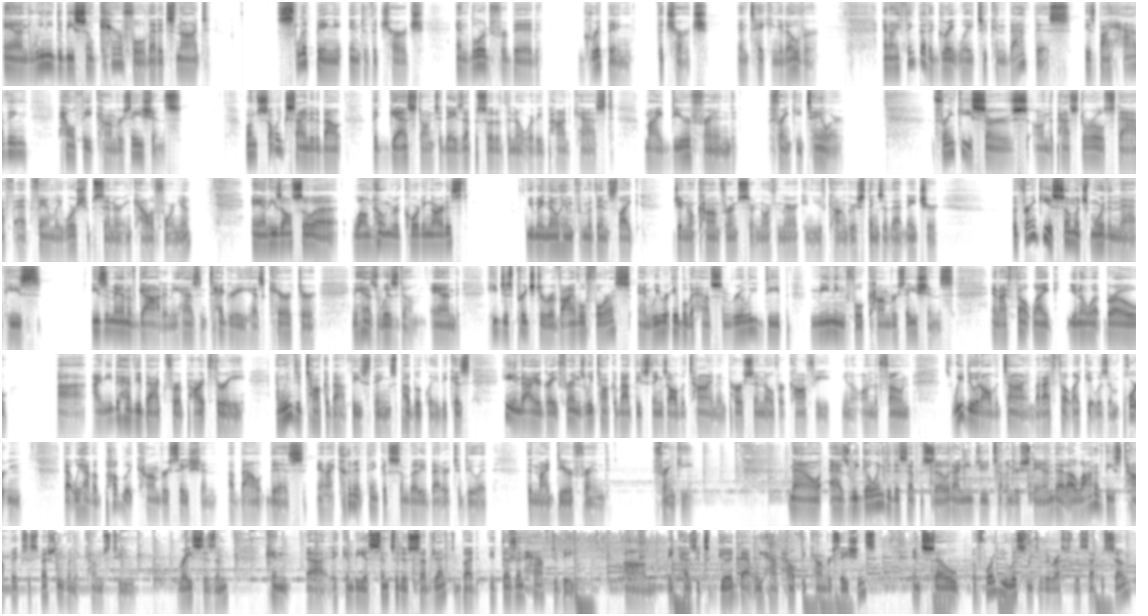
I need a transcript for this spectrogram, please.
And we need to be so careful that it's not slipping into the church and, Lord forbid, gripping the church and taking it over. And I think that a great way to combat this is by having healthy conversations. Well, I'm so excited about the guest on today's episode of the Noteworthy Podcast, my dear friend, Frankie Taylor. Frankie serves on the pastoral staff at Family Worship Center in California, and he's also a well known recording artist. You may know him from events like General Conference or North American Youth Congress, things of that nature. But Frankie is so much more than that. He's he's a man of God and he has integrity, he has character, and he has wisdom. And he just preached a revival for us, and we were able to have some really deep, meaningful conversations. And I felt like, you know what, bro, uh, I need to have you back for a part three and we need to talk about these things publicly because he and I are great friends. We talk about these things all the time in person, over coffee, you know, on the phone. So we do it all the time. But I felt like it was important that we have a public conversation about this. And I couldn't think of somebody better to do it than my dear friend, Frankie. Now, as we go into this episode, I need you to understand that a lot of these topics, especially when it comes to racism can uh, it can be a sensitive subject, but it doesn't have to be um, because it's good that we have healthy conversations. And so, before you listen to the rest of this episode,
